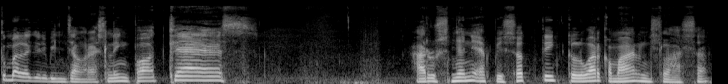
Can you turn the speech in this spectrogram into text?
Kembali lagi di Bincang Wrestling Podcast. Harusnya nih episode nih keluar kemarin Selasa.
